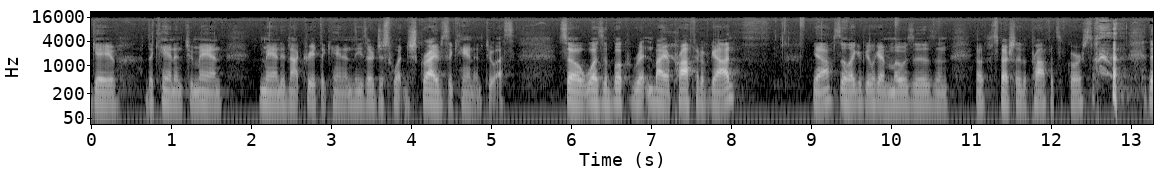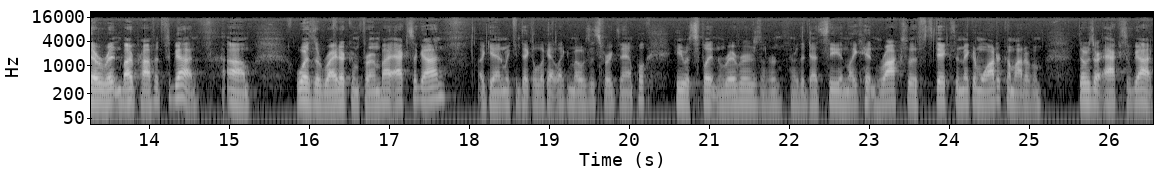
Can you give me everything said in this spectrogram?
gave the canon to man. Man did not create the canon. These are just what describes the canon to us. So, was the book written by a prophet of God? Yeah. So, like if you look at Moses and you know, especially the prophets, of course, they were written by prophets of God. Um, was the writer confirmed by acts of God? Again, we can take a look at like Moses, for example. He was splitting rivers or, or the Dead Sea and like hitting rocks with sticks and making water come out of them. Those are acts of God.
